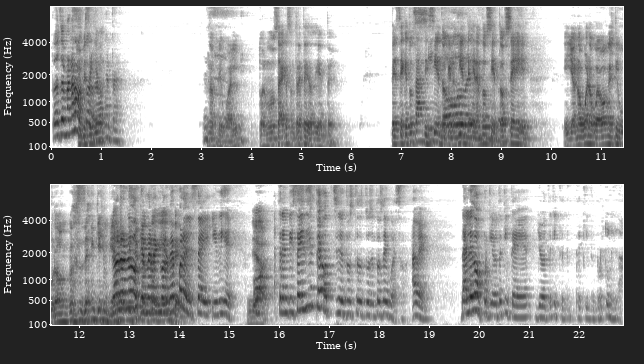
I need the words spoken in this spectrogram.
Pero tu hermano es doctor, ¿te iba- cuenta? No, pero igual, todo el mundo sabe que son 32 dientes. Pensé que tú estabas Sí, diciendo que los dientes eran mundo. 206. Y yo no, bueno, huevón, el tiburón. No sé quién No, no, no, que me recordé dientes. por el 6 y dije, Ya. o 36 dientes o 200 206 huesos. A ver, dale dos porque yo te quité, yo te quité, te quité oportunidad.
